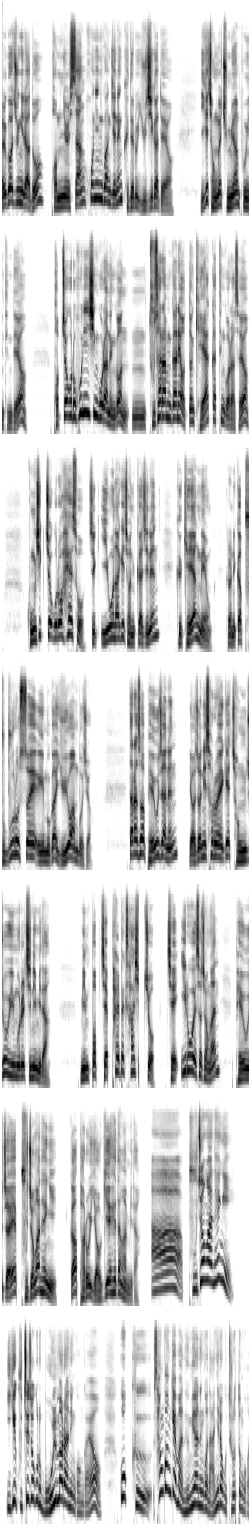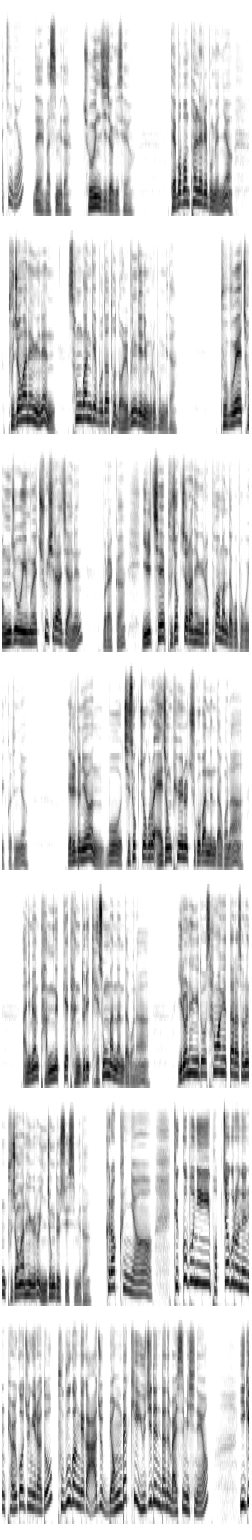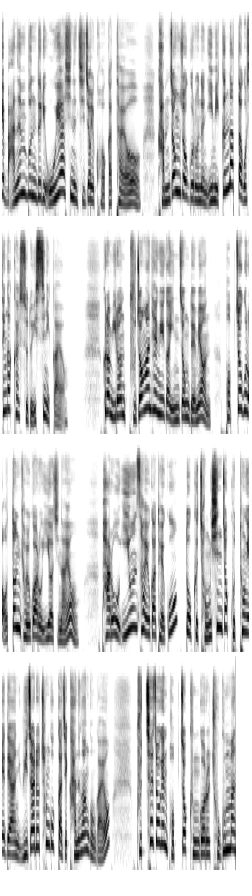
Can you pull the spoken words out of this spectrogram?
별거 중이라도 법률상 혼인관계는 그대로 유지가 돼요. 이게 정말 중요한 포인트인데요. 법적으로 혼인신고라는 건, 음, 두 사람 간의 어떤 계약 같은 거라서요. 공식적으로 해소, 즉 이혼하기 전까지는 그 계약 내용, 그러니까 부부로서의 의무가 유효한 보죠. 따라서 배우자는 여전히 서로에게 정조 의무를 지닙니다. 민법 제840조 제1호에서 정한 배우자의 부정한 행위가 바로 여기에 해당합니다. 아, 부정한 행위. 이게 구체적으로 뭘 말하는 건가요? 꼭 그 상관계만 의미하는 건 아니라고 들었던 것 같은데요? 네, 맞습니다. 좋은 지적이세요. 대법원 판례를 보면요. 부정한 행위는 성관계보다 더 넓은 개념으로 봅니다. 부부의 정조 의무에 충실하지 않은 뭐랄까 일체의 부적절한 행위를 포함한다고 보고 있거든요. 예를 들면 뭐 지속적으로 애정 표현을 주고받는다거나 아니면 밤늦게 단둘이 계속 만난다거나 이런 행위도 상황에 따라서는 부정한 행위로 인정될 수 있습니다. 그렇군요. 듣고 보니 법적으로는 별거 중이라도 부부관계가 아주 명백히 유지된다는 말씀이시네요. 이게 많은 분들이 오해하시는 지점일 것 같아요. 감정적으로는 이미 끝났다고 생각할 수도 있으니까요. 그럼 이런 부정한 행위가 인정되면 법적으로 어떤 결과로 이어지나요? 바로 이혼 사유가 되고 또 그 정신적 고통에 대한 위자료 청구까지 가능한 건가요? 구체적인 법적 근거를 조금만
